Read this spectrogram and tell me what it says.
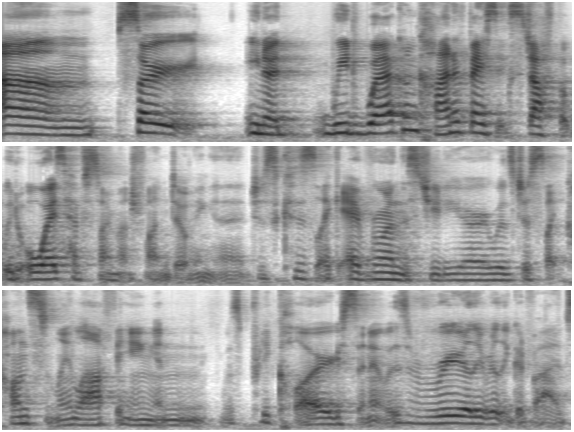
Um, so you know, we'd work on kind of basic stuff, but we'd always have so much fun doing it just because, like, everyone in the studio was just like constantly laughing and was pretty close, and it was really, really good vibes.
